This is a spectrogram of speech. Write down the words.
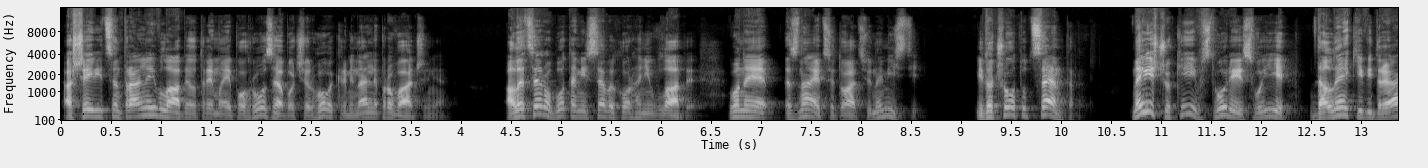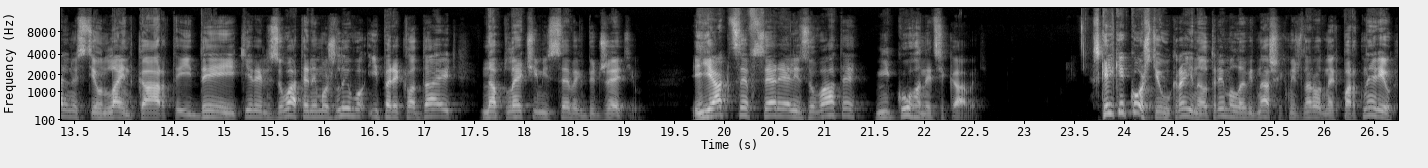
а ще й від центральної влади отримає погрози або чергове кримінальне провадження. Але це робота місцевих органів влади. Вони знають ситуацію на місці. І до чого тут центр? Навіщо Київ створює свої далекі від реальності онлайн-карти, ідеї, які реалізувати неможливо і перекладають на плечі місцевих бюджетів? І як це все реалізувати, нікого не цікавить. Скільки коштів Україна отримала від наших міжнародних партнерів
